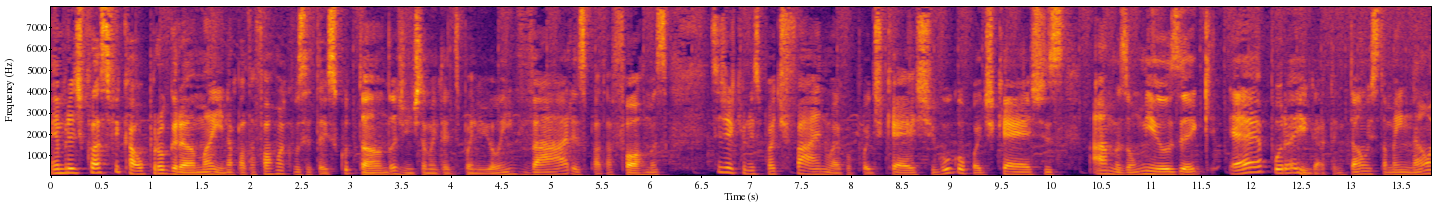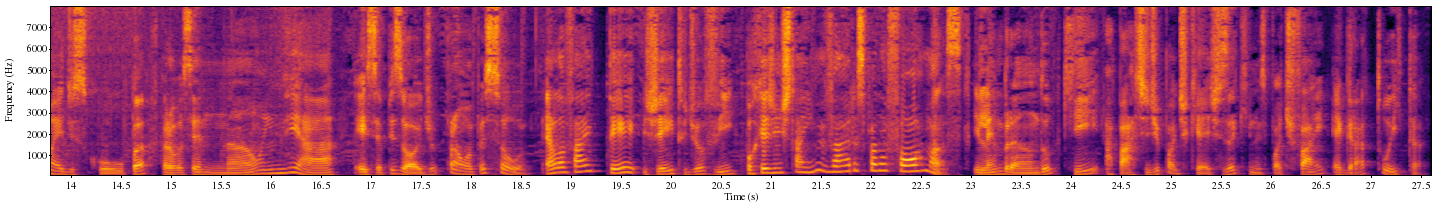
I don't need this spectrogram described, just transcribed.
lembra de classificar o programa aí na plataforma que você está escutando. A gente também está disponível em várias plataformas seja aqui no Spotify, no Apple Podcast, Google Podcasts, Amazon Music, é por aí, gata. Então isso também não é desculpa para você não enviar esse episódio para uma pessoa. Ela vai ter jeito de ouvir, porque a gente está em várias plataformas. E lembrando que a parte de podcasts aqui no Spotify é gratuita.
